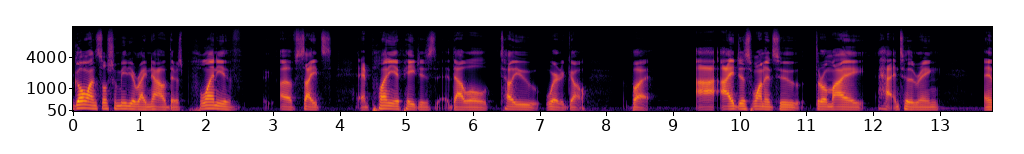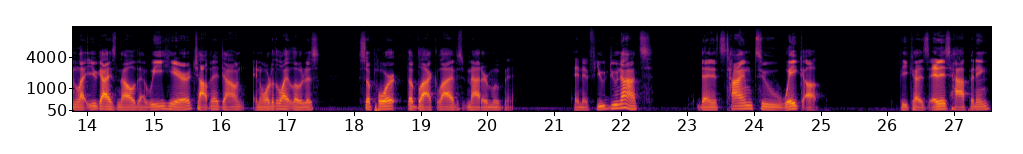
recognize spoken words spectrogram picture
go on social media right now, there's plenty of of sites and plenty of pages that will tell you where to go. But I I just wanted to throw my hat into the ring and let you guys know that we here chopping it down in order the white lotus support the black lives matter movement and if you do not, then it's time to wake up because it is happening.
